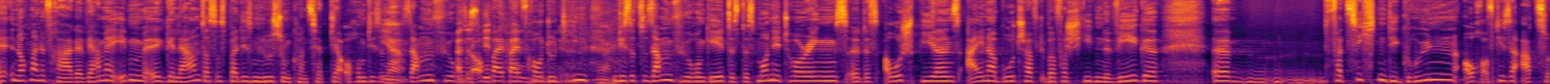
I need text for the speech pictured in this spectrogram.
Äh, noch mal eine Frage. Wir haben ja eben äh, gelernt, dass es bei diesem Newsroom-Konzept ja auch um diese ja. Zusammenführung also und auch bei, bei Frau Dudin äh, ja. um diese Zusammenführung geht, des, des Monitorings, äh, des Ausspielens einer Botschaft über verschiedene Wege. Ähm, verzichten die Grünen auch auf diese Art zu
